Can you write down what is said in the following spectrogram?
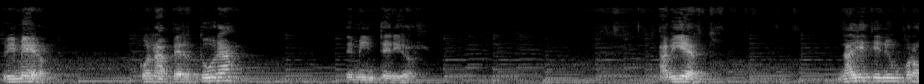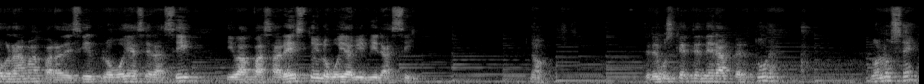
Primero, con apertura de mi interior. Abierto. Nadie tiene un programa para decir lo voy a hacer así y va a pasar esto y lo voy a vivir así. No. Tenemos que tener apertura. No lo sé.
